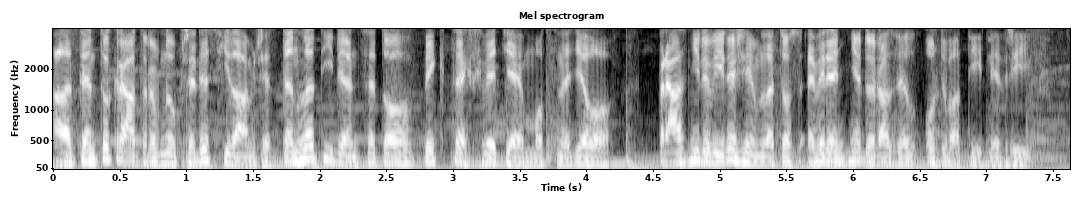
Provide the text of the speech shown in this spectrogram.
Ale tentokrát rovnou předesílám, že tenhle týden se toho v Big Tech světě moc nedělo. Prázdninový režim letos evidentně dorazil o dva týdny dřív.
